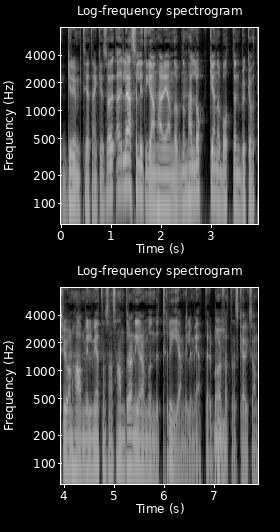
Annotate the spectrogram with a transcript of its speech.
grymt helt enkelt. Så jag läser lite grann här igen då. De här locken och botten brukar vara 3,5 mm någonstans. Han drar ner dem under 3 mm bara Mm. för att den ska liksom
